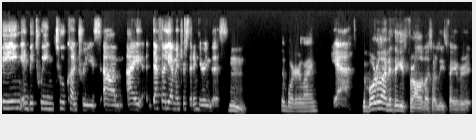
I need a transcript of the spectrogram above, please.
being in between two countries? Um, I definitely am interested in hearing this. Hmm. the borderline Yeah. The borderline, I think, is for all of us our least favorite.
